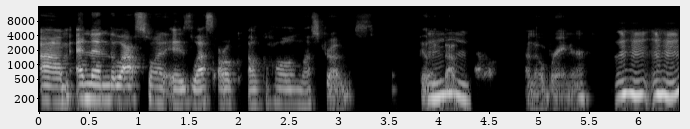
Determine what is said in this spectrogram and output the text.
Um, and then the last one is less al- alcohol and less drugs. I feel like mm. that's a no-brainer. Mm-hmm, mm-hmm.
